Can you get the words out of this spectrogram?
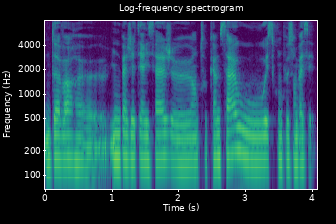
d'avoir euh, une page d'atterrissage, euh, un truc comme ça, ou est-ce qu'on peut s'en passer?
